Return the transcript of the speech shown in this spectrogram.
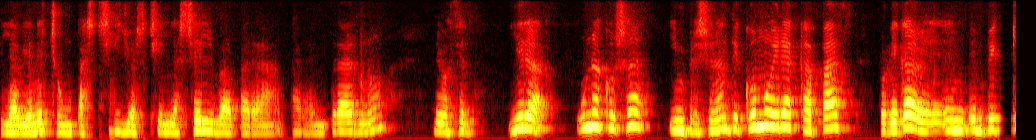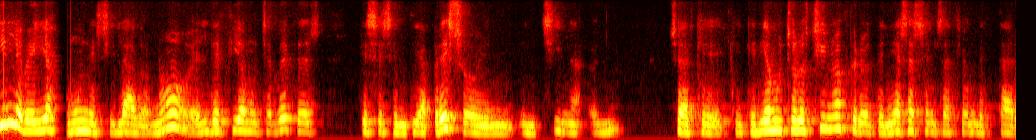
le habían hecho un pasillo así en la selva para, entrar, ¿no? Y era una cosa impresionante, cómo era capaz, porque claro, en, Pekín le veías como un exilado, ¿no? Él decía muchas veces que se sentía preso en, China, o sea, que, quería mucho a los chinos, pero tenía esa sensación de estar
